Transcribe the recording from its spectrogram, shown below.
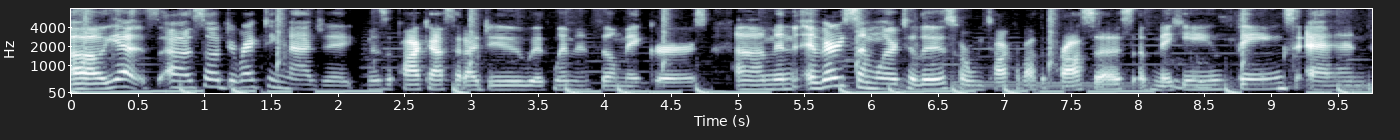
Oh, yes. Uh, so, Directing Magic is a podcast that I do with women filmmakers. Um, and, and very similar to this, where we talk about the process of making things. And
